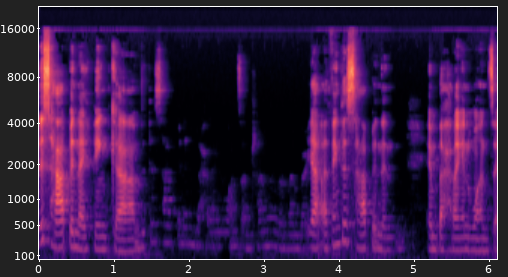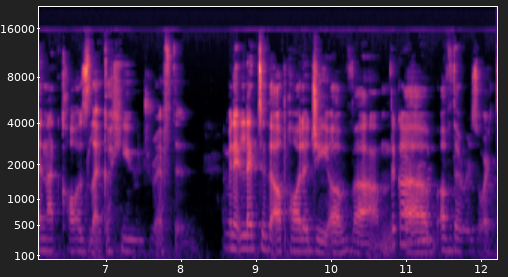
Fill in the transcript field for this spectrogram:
this happened i think um did this happen in bahrain once i'm trying to remember yeah i think this happened in in bahrain once and that caused like a huge rift and i mean it led to the apology of um The government? of, the resort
